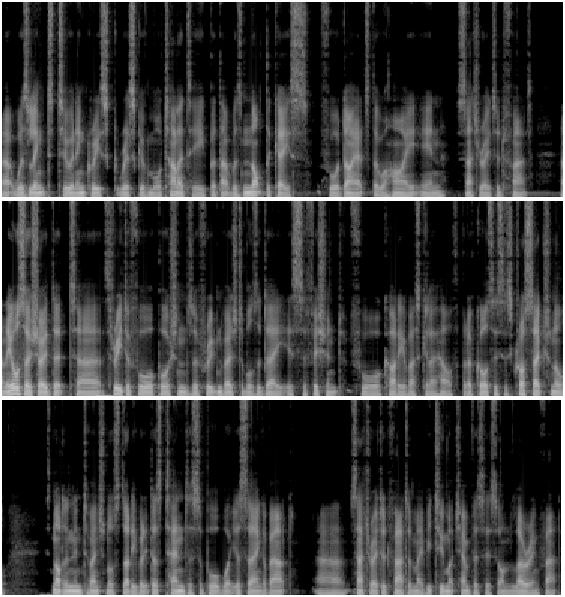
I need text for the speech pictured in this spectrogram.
uh, was linked to an increased risk of mortality, but that was not the case for diets that were high in saturated fat. And they also showed that uh, three to four portions of fruit and vegetables a day is sufficient for cardiovascular health. But of course, this is cross sectional. It's not an interventional study, but it does tend to support what you're saying about uh, saturated fat and maybe too much emphasis on lowering fat.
